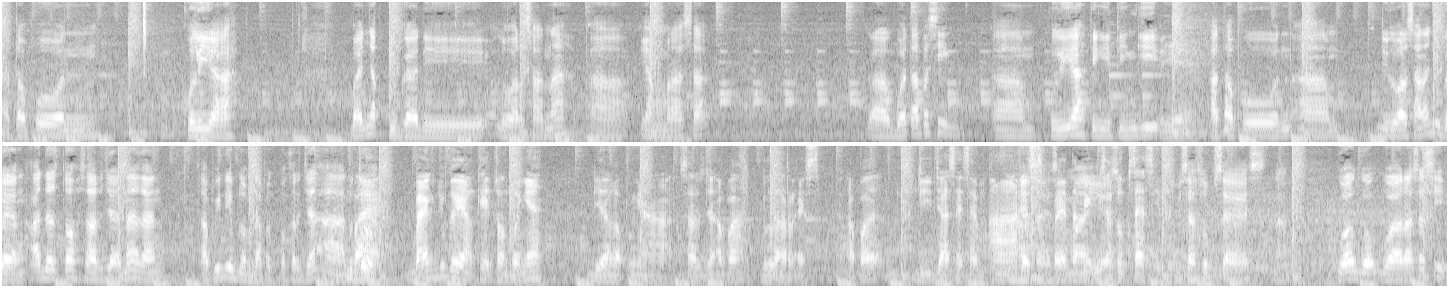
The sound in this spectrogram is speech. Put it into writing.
ataupun kuliah banyak juga di luar sana eh, yang merasa eh, buat apa sih em, kuliah tinggi-tinggi Iya. ataupun em, di luar sana juga yang ada toh sarjana kan tapi dia belum dapat pekerjaan Betul. banyak, banyak juga yang kayak contohnya dia nggak punya sarjana apa gelar S apa di jasa SMA, Ijazah SP, SMA, tapi iya. bisa sukses gitu. bisa sukses. Nah, gua gua gua rasa sih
